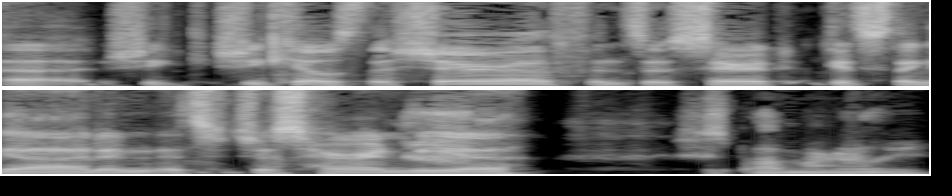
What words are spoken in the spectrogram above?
uh, she she kills the sheriff, and so Sarah gets the gun, and it's just her and Mia. She's Bob Marley.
